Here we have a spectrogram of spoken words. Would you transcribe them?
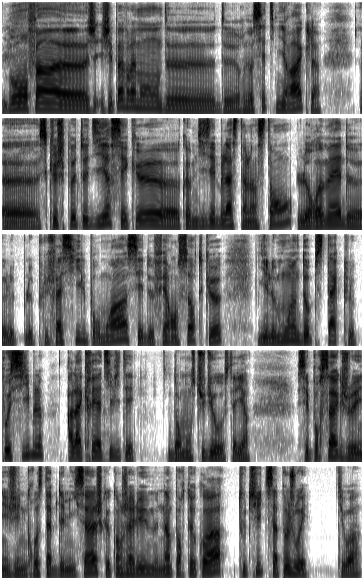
bon, enfin, euh, j'ai j'ai pas vraiment de, de recette miracle. Euh, ce que je peux te dire, c'est que, euh, comme disait Blast à l'instant, le remède euh, le, plus facile pour moi, c'est de faire en sorte que il y ait le moins d'obstacles possible à la créativité dans mon studio. C'est-à-dire, c'est pour ça que j'ai une grosse table de mixage, que quand j'allume n'importe quoi, tout de suite, ça peut jouer. Tu vois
